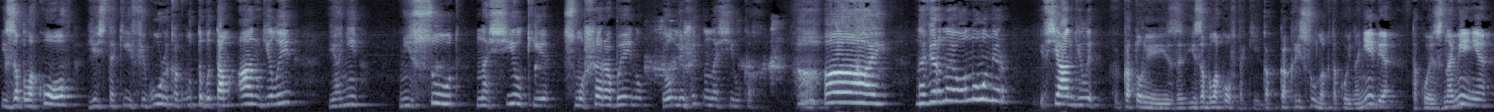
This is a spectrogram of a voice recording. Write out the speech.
из облаков, есть такие фигуры, как будто бы там ангелы, и они несут носилки с Муше Рабейну, и он лежит на носилках. Ай, наверное, он умер. И все ангелы, которые из, из облаков такие, как, как рисунок такой на небе, такое знамение,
